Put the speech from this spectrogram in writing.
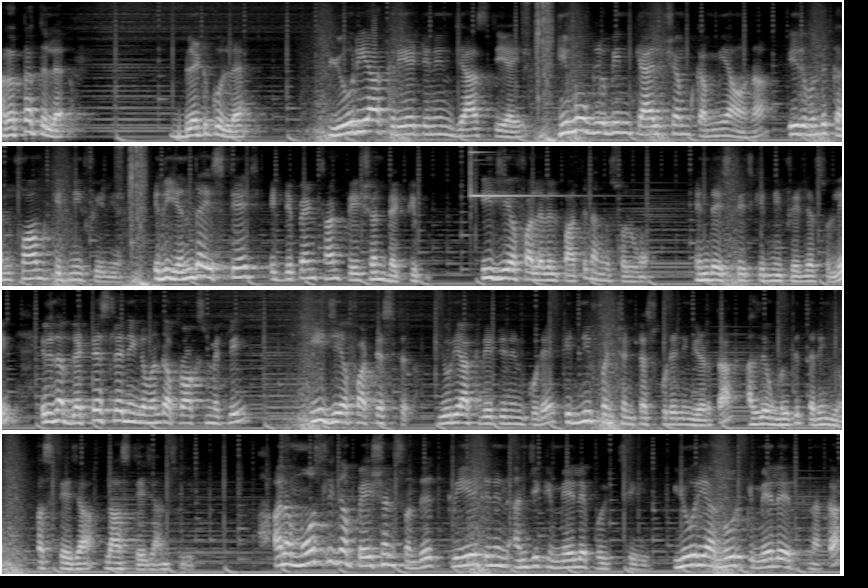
ரத்தத்தில் பிளட்டுக்குள்ளே urea creatinine ஜாஸ்தியாய் ஹிமோக்ளோபின் கால்சியம் கம்மியாகனா இது வந்து கன்ஃபார்ம் கிட்னி ஃபெயிலியர் இது எந்த stage it depends on patient பெட்டிப் டிப் இஜிஎஃப்ஆர் லெவல் பார்த்து நாங்கள் சொல்லுவோம். எந்த ஸ்டேஜ் கிட்னி ஃபெயிலியர் சொல்லி. இல்லைன்னா பிளட் டெஸ்ட்டில் நீங்கள் வந்து approximately EGFR test urea creatinine கூட கிட்னி ஃபங்க்ஷன் டெஸ்ட் கூட நீங்கள் எடுத்தால் அதில் உங்களுக்கு தெரிஞ்சிடும் ஃபஸ்ட் ஸ்டேஜா லாஸ்ட் ஸ்டேஜான்னு சொல்லி. ஆனால் மோஸ்ட்லி நான் பேஷண்ட்ஸ் வந்து கிரியேட்டினின் அஞ்சுக்கு மேலே போயிடுச்சு யூரியா நூறுக்கு மேலே இருக்குனாக்கா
